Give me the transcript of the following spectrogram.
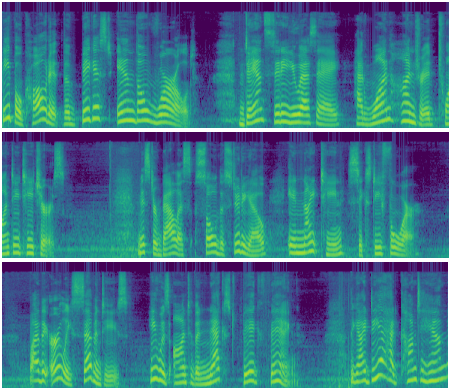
People called it the biggest in the world. Dance City USA had 120 teachers. Mr. Ballas sold the studio in 1964. By the early 70s, he was on to the next big thing. The idea had come to him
